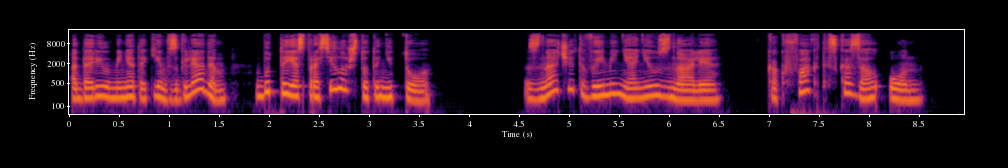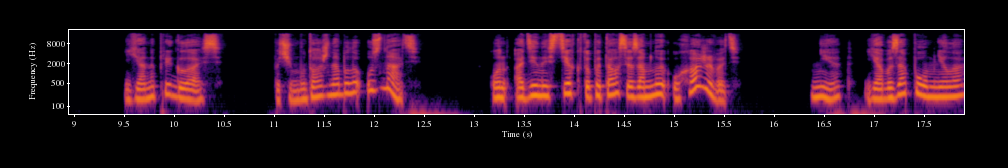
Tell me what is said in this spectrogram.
Одарил меня таким взглядом, будто я спросила что-то не то. «Значит, вы меня не узнали», — как факт сказал он. Я напряглась. Почему должна была узнать? Он один из тех, кто пытался за мной ухаживать? Нет, я бы запомнила.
